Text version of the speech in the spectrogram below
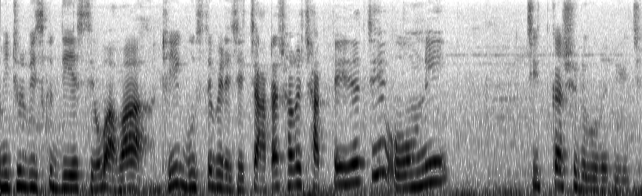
মিঠুর বিস্কুট দিয়ে এসছি ও বাবা ঠিক বুঝতে পেরেছে। চাটা সবে ছাড়তেই যাচ্ছে অমনি চিৎকার শুরু করে দিয়েছে।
